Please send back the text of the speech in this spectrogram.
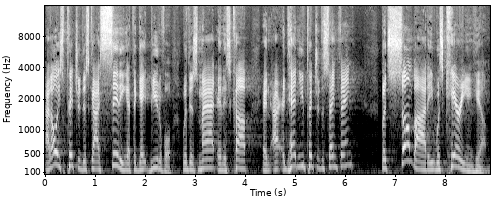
I'd always pictured this guy sitting at the gate, beautiful, with his mat and his cup. And I, hadn't you pictured the same thing? But somebody was carrying him.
